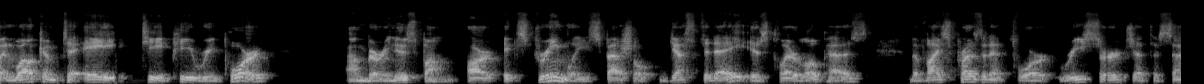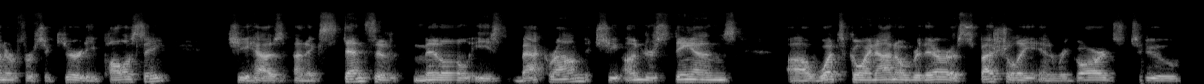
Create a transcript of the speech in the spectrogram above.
and welcome to ATP Report. I'm Barry Nussbaum. Our extremely special guest today is Clare Lopez, the Vice President for Research at the Center for Security Policy. She has an extensive Middle East background. She understands uh, what's going on over there, especially in regards to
